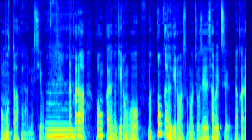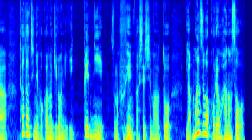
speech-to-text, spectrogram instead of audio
思ったわけなんですよ。うんだから今回の議論を、まあ、今回の議論はその女性差別だから直ちに他の議論にいっぺんにその普遍化してしまうといやまずはこれを話そうっ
